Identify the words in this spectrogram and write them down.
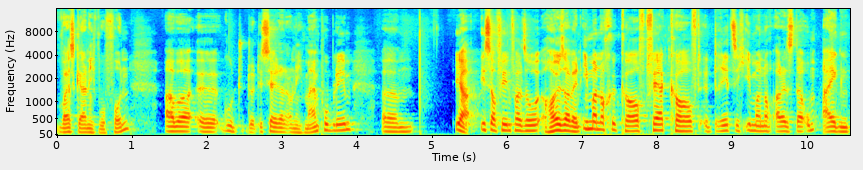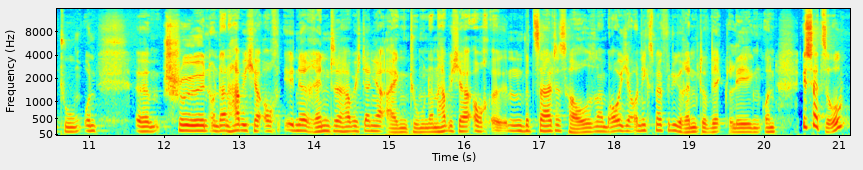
weiß gar nicht wovon, aber äh, gut, das ist ja dann auch nicht mein Problem. Ähm, ja, ist auf jeden Fall so. Häuser werden immer noch gekauft, verkauft, dreht sich immer noch alles da um Eigentum und ähm, schön. Und dann habe ich ja auch in der Rente habe ich dann ja Eigentum und dann habe ich ja auch äh, ein bezahltes Haus und dann brauche ich ja auch nichts mehr für die Rente weglegen. Und ist das so?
